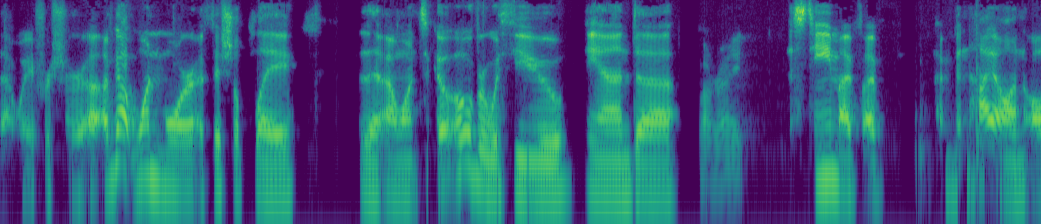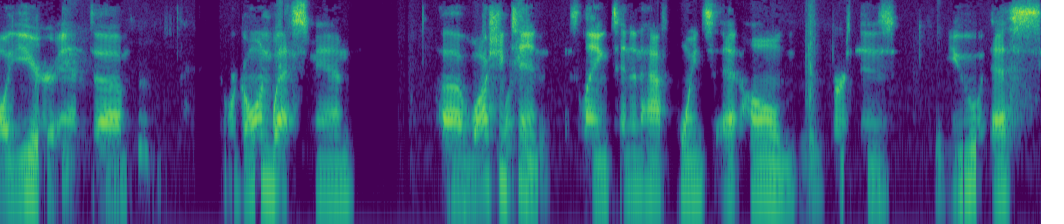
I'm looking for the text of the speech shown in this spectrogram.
that way for sure. Uh, I've got one more official play that I want to go over with you, and uh, All right. this team I've I've I've been high on all year, and um, we're going west, man. Uh, Washington, Washington. is laying ten and a half points at home versus USC.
